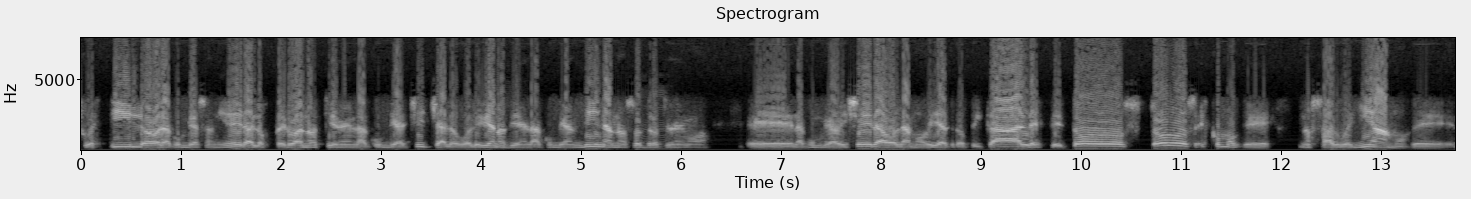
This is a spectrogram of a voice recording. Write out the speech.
su estilo, la cumbia sonidera, los peruanos tienen la cumbia chicha, los bolivianos tienen la cumbia andina, nosotros tenemos eh, la cumbia villera o la movida tropical, este, todos, todos es como que nos adueñamos de,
